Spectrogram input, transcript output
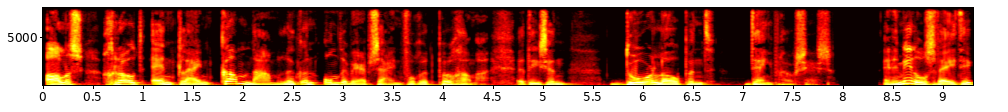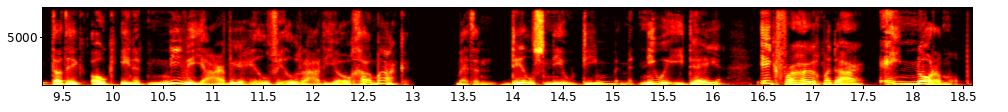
Alles, groot en klein, kan namelijk een onderwerp zijn voor het programma. Het is een doorlopend denkproces. En inmiddels weet ik dat ik ook in het nieuwe jaar weer heel veel radio ga maken. Met een deels nieuw team, met nieuwe ideeën. Ik verheug me daar enorm op.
